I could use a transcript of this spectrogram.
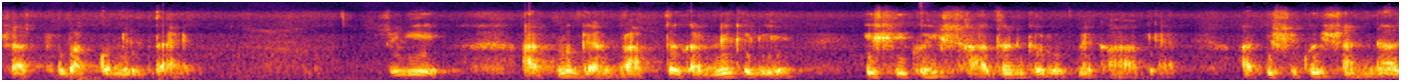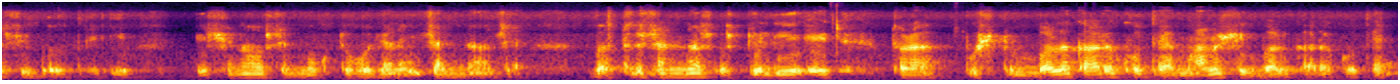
शास्त्र वाक्य मिलता है इसलिए आत्मज्ञान प्राप्त करने के लिए इसी को ही साधन के रूप में कहा गया है। और इसी को ही संन्यास भी बोलते हैं। ये से मुक्त हो जाना संन्यास है। वस्त्र संन्यास उसके लिए एक थोड़ा पुष्ट बल कारक होता है, मानसिक बल कारक होते हैं।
